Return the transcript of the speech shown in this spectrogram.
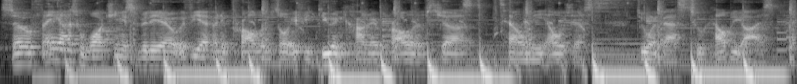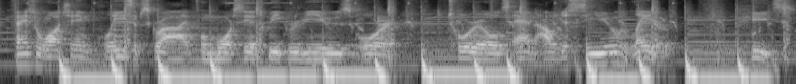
So thank you guys for watching this video. If you have any problems or if you do encounter problems, just tell me. I will just do my best to help you guys. Thanks for watching. Please subscribe for more Cydia Tweak reviews or tutorials and I'll just see you later. Peace.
